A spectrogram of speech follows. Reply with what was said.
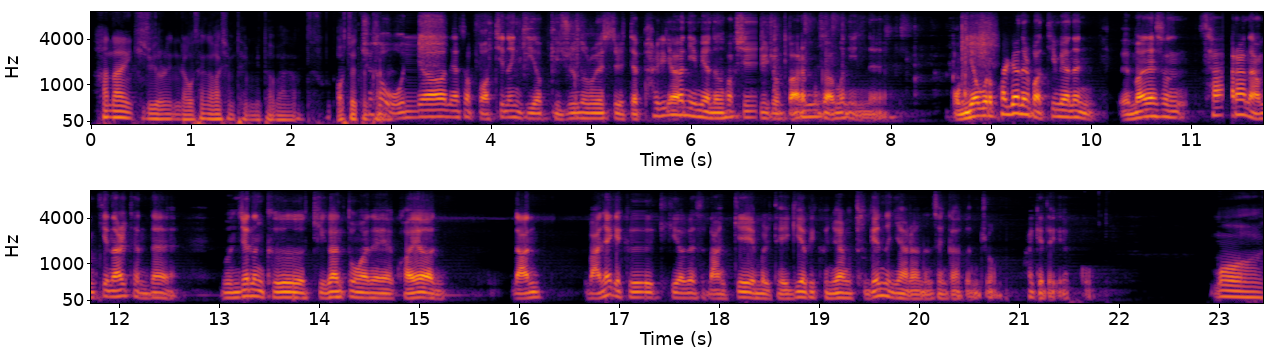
하나의 기준이라고 생각하시면 됩니다만 어쨌든 최소 간에. 5년에서 버티는 기업 기준으로 했을 때 8년이면은 확실히 좀 빠른 감은 있네요. 법령으로 8년을 버티면은 웬만해선 살아남긴 할 텐데 문제는 그 기간 동안에 과연 난 만약에 그 기업에서 난 게임을 대기업이 그냥 두겠느냐라는 생각은 좀 하게 되겠고 뭐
